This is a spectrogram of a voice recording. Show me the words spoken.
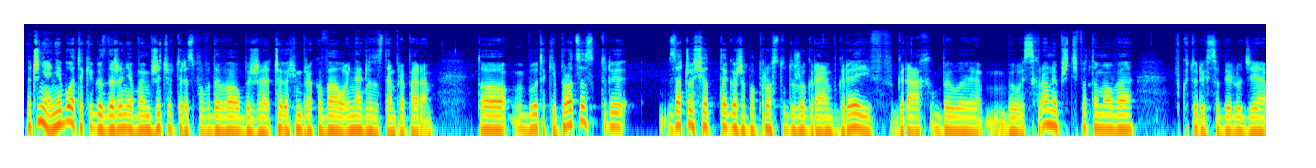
Znaczy nie, nie było takiego zdarzenia w moim życiu, które spowodowałoby, że czegoś mi brakowało i nagle zostałem preperem. To był taki proces, który zaczął się od tego, że po prostu dużo grałem w gry i w grach były, były schrony przeciwatomowe, w których sobie ludzie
